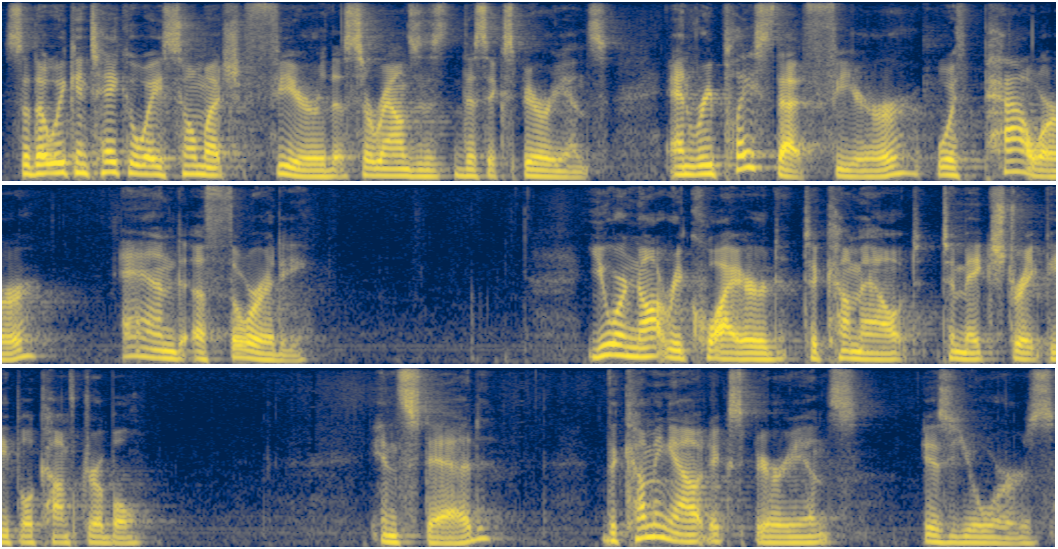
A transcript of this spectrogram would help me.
so that we can take away so much fear that surrounds this, experience and replace that fear with power and authority. You are not required to come out to make straight people comfortable. Instead, the coming out experience is yours.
